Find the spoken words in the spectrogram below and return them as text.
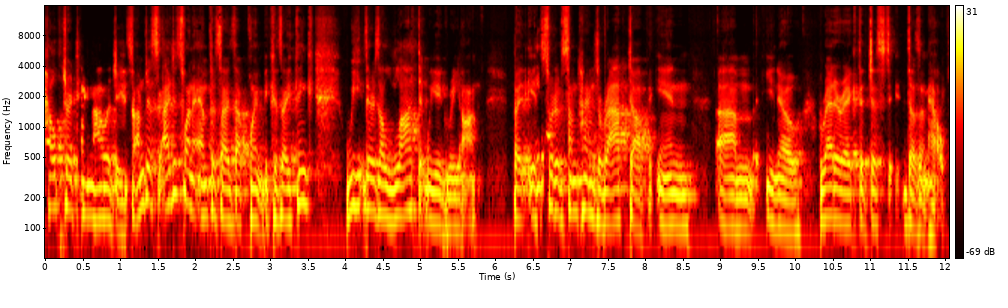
helped her technology. So I'm just I just want to emphasize that point because I think we there's a lot that we agree on, but it's sort of sometimes wrapped up in um, you know, rhetoric that just doesn't help.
